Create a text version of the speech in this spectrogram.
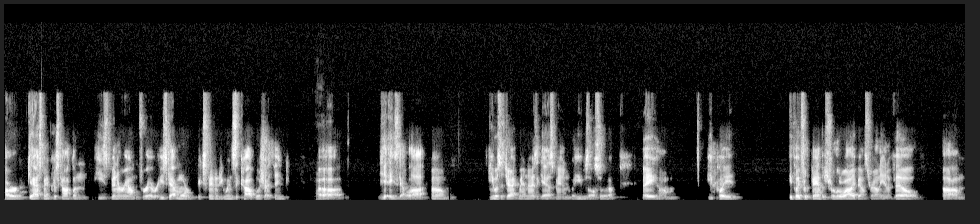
our gas man Chris Conklin. He's been around forever. He's got more Xfinity wins than Kyle Busch, I think. Wow. Uh, yeah, he's got a lot. Um, he was a jackman, now he's a gas man, but he was also a, a um, he played he played for the Panthers for a little while. He bounced around the NFL. Um,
